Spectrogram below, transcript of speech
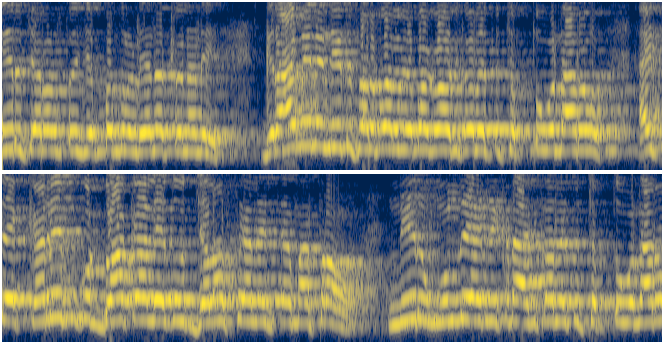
నీరు చేరడంతో ఇబ్బందులు లేనట్లేనని గ్రామీణ నీటి సరఫరా విభాగం అధికారులు అయితే చెప్తూ ఉన్నారు. అయితే ఖరీఫ్కు డోకా లేదు జలాశయాలు అయితే మాత్రం నీరు ఉంది అని ఇక్కడ అధికారులు అయితే చెప్తూ ఉన్నారు.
